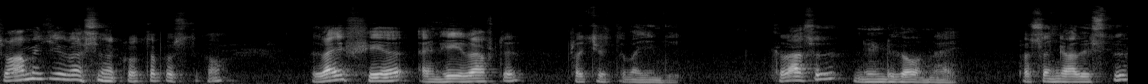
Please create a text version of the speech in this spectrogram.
స్వామీజీ రాసిన క్రొత్త పుస్తకం life here and here after ప్రచురితమైంది. క్లాసులు నిండుగా ఉన్నాయి. ప్రసంగాలు ఇస్తూ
